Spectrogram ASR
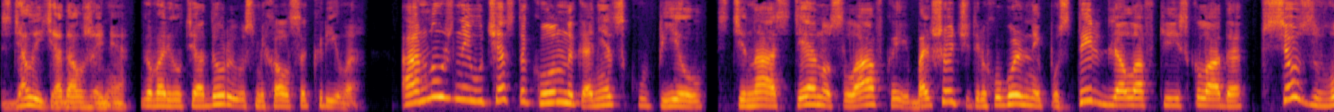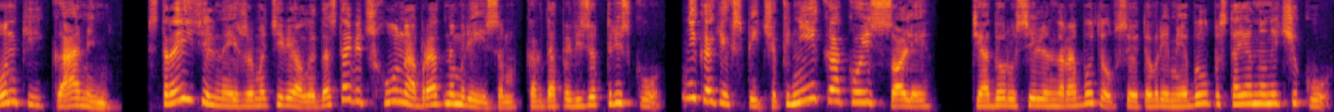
«Сделайте одолжение», — говорил Теодор и усмехался криво. А нужный участок он, наконец, купил. Стена, стену с лавкой, большой четырехугольный пустырь для лавки и склада. Все звонкий камень. Строительные же материалы доставит шхуна обратным рейсом, когда повезет треску. Никаких спичек, никакой соли. Теодор усиленно работал все это время и был постоянно на чеку.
